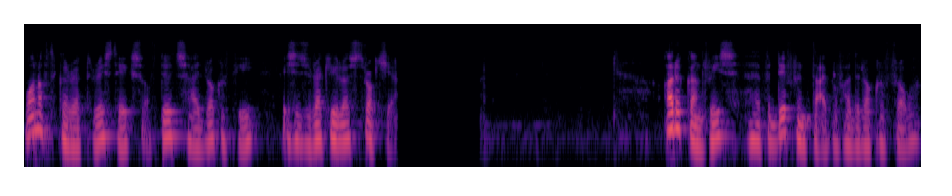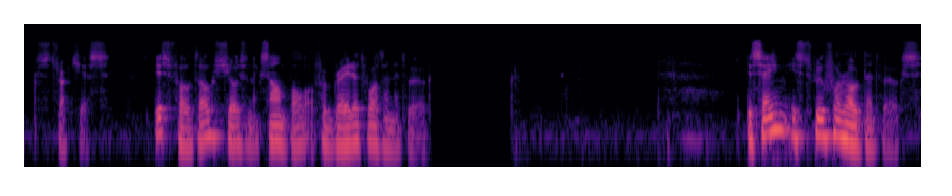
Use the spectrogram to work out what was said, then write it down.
One of the characteristics of Dutch hydrography is its regular structure. Other countries have a different type of hydrographic structures. This photo shows an example of a braided water network. The same is true for road networks.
